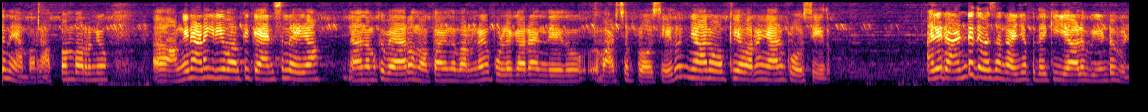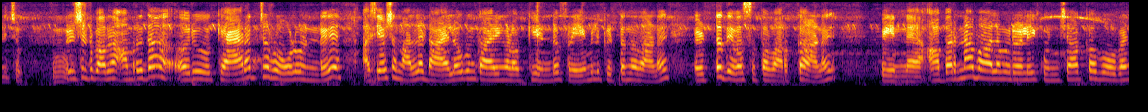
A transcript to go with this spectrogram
അങ്ങനെയാണെങ്കിലെന്ന് ഞാൻ പറഞ്ഞു. അപ്പം പറഞ്ഞു അങ്ങനെയാണെങ്കിൽ ഈ വർക്ക് ക്യാൻസൽ ചെയ്യാം. നമുക്ക് വേറെ നോക്കാം എന്ന് പറഞ്ഞു പുള്ളിക്കാരൻ എന്ത് ചെയ്തു? വാട്സപ്പ് ക്ലോസ് ചെയ്തു. ഞാൻ ഓക്കെ പറഞ്ഞു ഞാൻ ക്ലോസ് ചെയ്തു. അതിന് രണ്ട് ദിവസം കഴിഞ്ഞപ്പോഴത്തേക്ക് ഇയാൾ വീണ്ടും വിളിച്ചു. വിളിച്ചിട്ട് പറഞ്ഞു അമൃത ഒരു ക്യാരക്ടർ റോളും ഉണ്ട്. അത്യാവശ്യം നല്ല ഡയലോഗും കാര്യങ്ങളൊക്കെ ഉണ്ട്. ഫ്രെയിമിൽ കിട്ടുന്നതാണ്. എട്ട് ദിവസത്തെ വർക്കാണ് പിന്നെ അപർണ ബാലമുരളി കുഞ്ചാക്ക ബോബൻ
